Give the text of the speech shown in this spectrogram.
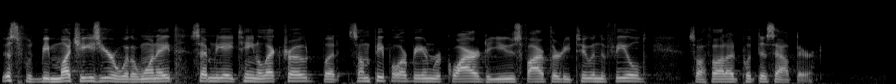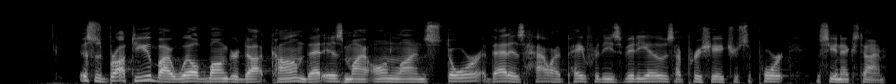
This would be much easier with a 1 8 7018 electrode, but some people are being required to use 532 in the field, so I thought I'd put this out there. This is brought to you by weldmonger.com. That is my online store. That is how I pay for these videos. I appreciate your support. We'll see you next time.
